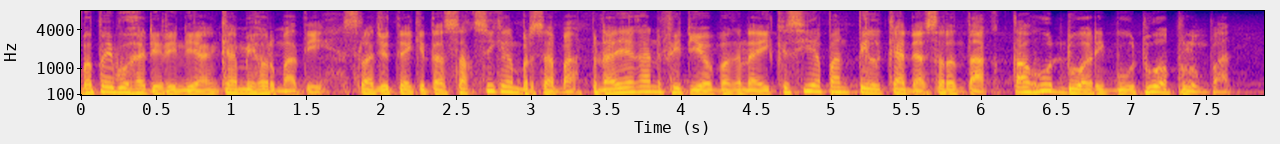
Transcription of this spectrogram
Bapak Ibu hadirin yang kami hormati, selanjutnya kita saksikan bersama penayangan video mengenai kesiapan Pilkada serentak tahun 2024.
